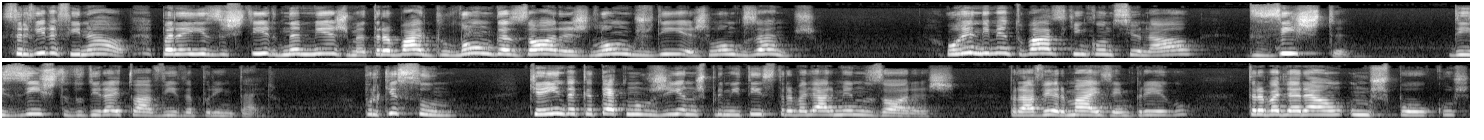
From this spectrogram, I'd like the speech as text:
Servir, afinal, para existir na mesma trabalho de longas horas, longos dias, longos anos. O rendimento básico incondicional desiste, desiste do direito à vida por inteiro. Porque assume que, ainda que a tecnologia nos permitisse trabalhar menos horas para haver mais emprego, trabalharão uns poucos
